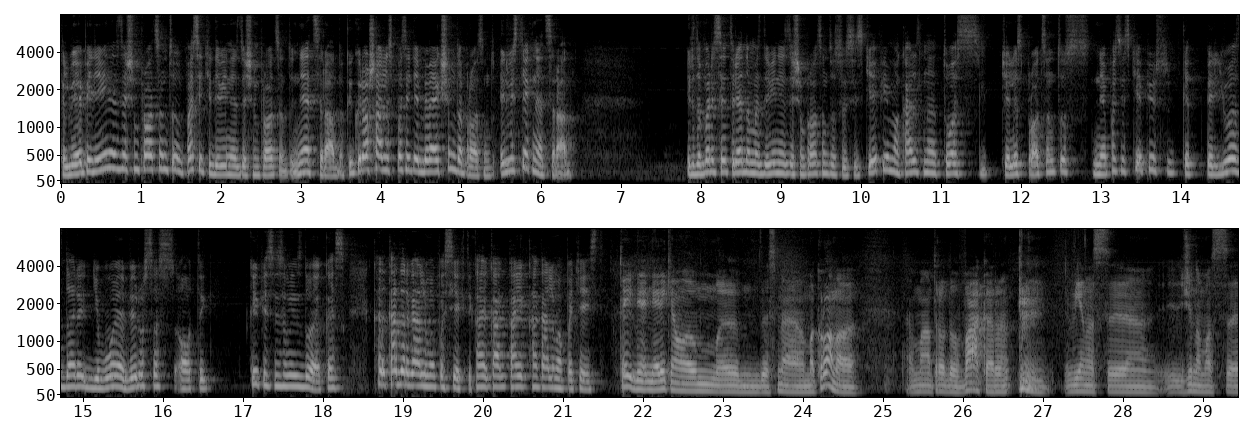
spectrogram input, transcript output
Kalbėjo apie 90 procentų, pasiekė 90 procentų, neatsirado. Kai kurios šalis pasiekė beveik 100 procentų ir vis tiek neatsirado. Ir dabar jisai turėdamas 90 procentų susiskiepijimą kaltina tuos kelis procentus nepasiskiepijus, kad per juos dar gyvuoja virusas, o tai kaip jis įsivaizduoja, kas, ką, ką dar galima pasiekti, ką, ką, ką, ką galima pakeisti. Tai nereikia, dasme, Makrono, man atrodo, vakar vienas e, žinomas e,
